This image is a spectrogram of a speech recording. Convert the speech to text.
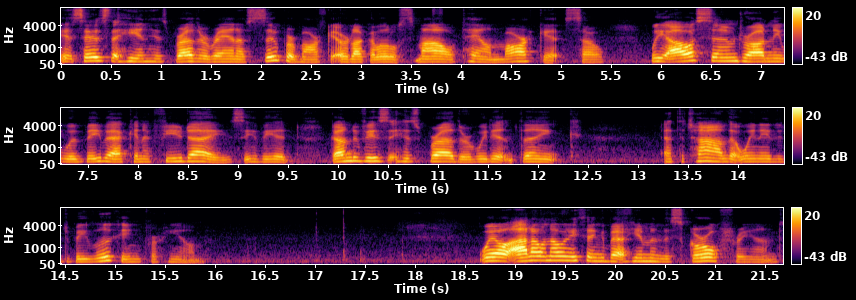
it says that he and his brother ran a supermarket or like a little small town market. So we all assumed Rodney would be back in a few days. If he had gone to visit his brother, we didn't think at the time that we needed to be looking for him. Well, I don't know anything about him and this girlfriend,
